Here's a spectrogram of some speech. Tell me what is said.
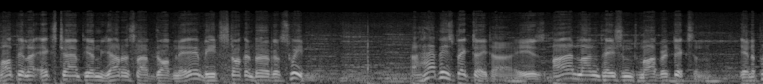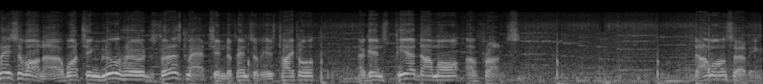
Popular ex-champion Jaroslav Drobny beats Stockenberg of Sweden. A happy spectator is iron lung patient Margaret Dixon, in a place of honour watching Lew Hoad's first match in defence of his title against Pierre Darmon of France. Darmon serving.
